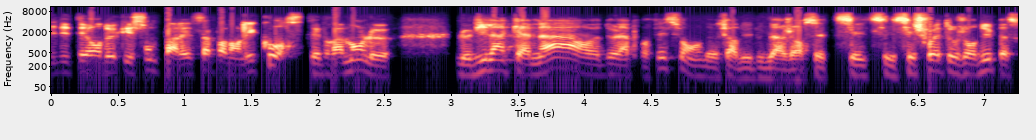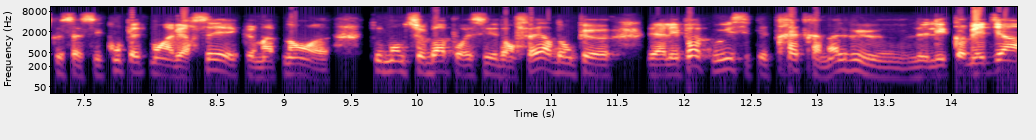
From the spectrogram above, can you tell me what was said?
il était hors de question de parler de ça pendant les cours. C'était vraiment le, le vilain canard de la profession de faire du doublage. C'est chouette aujourd'hui parce que ça s'est complètement inversé et que maintenant euh, tout le monde se bat pour essayer d'en faire. Donc, euh, à l'époque, oui, c'était très très mal vu. Les, comédiens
